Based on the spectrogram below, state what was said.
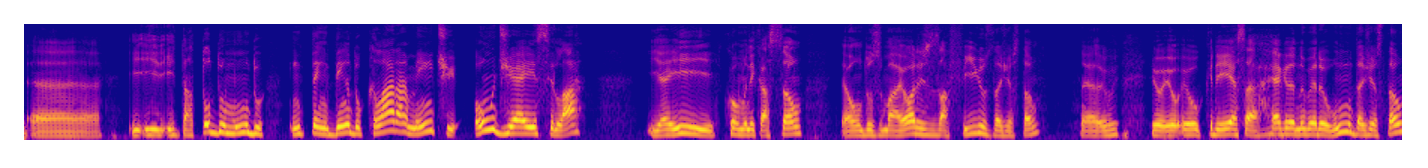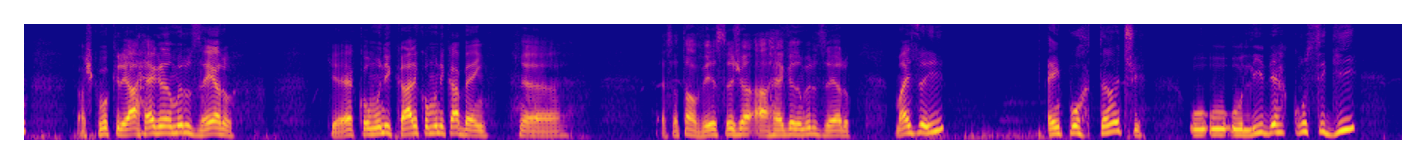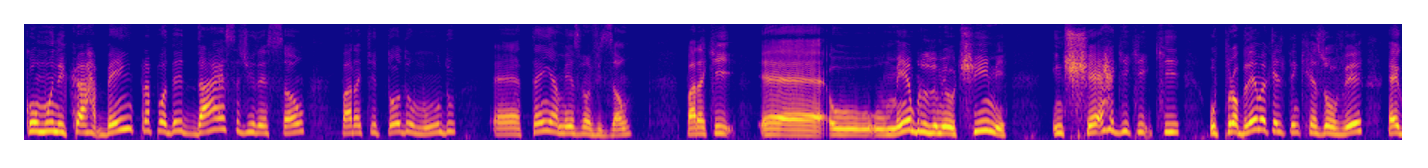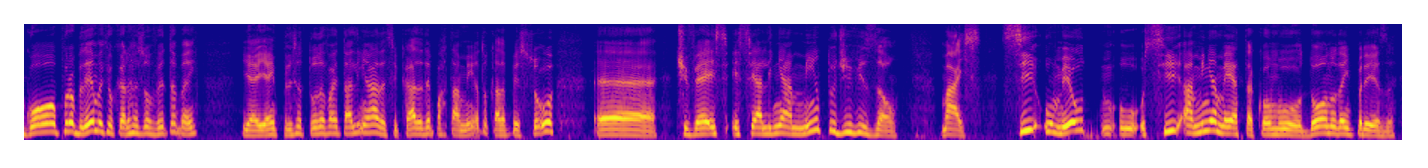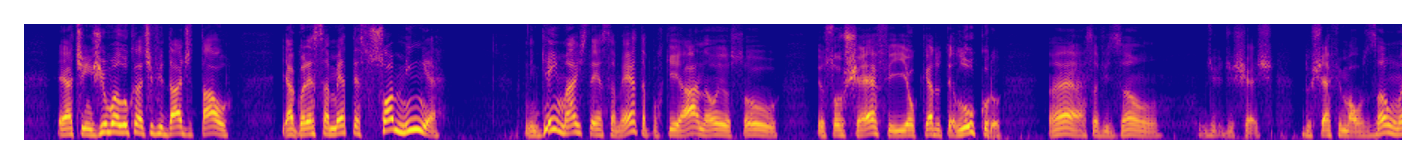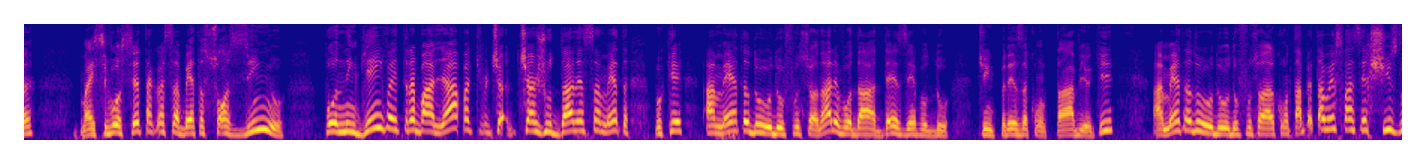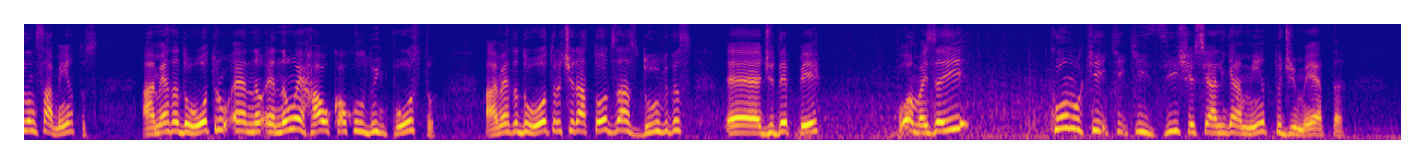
É, e está todo mundo entendendo claramente onde é esse lá. E aí, comunicação é um dos maiores desafios da gestão. É, eu, eu, eu, eu, criei essa regra número um da gestão. Eu acho que vou criar a regra número zero, que é comunicar e comunicar bem. É, essa talvez seja a regra número zero. Mas aí é importante o, o, o líder conseguir comunicar bem para poder dar essa direção para que todo mundo é, tenha a mesma visão, para que é, o, o, membro do meu time enxergue que, que o problema que ele tem que resolver é igual ao problema que eu quero resolver também. E aí a empresa toda vai estar alinhada. Se cada departamento, cada pessoa é, tiver esse, esse, alinhamento de visão. Mas se o meu, o, se a minha meta como dono da empresa é atingir uma lucratividade tal, e agora essa meta é só minha. Ninguém mais tem essa meta porque ah não eu sou eu sou chefe e eu quero ter lucro, né? Essa visão de, de chefe, do chefe mauzão, né? Mas se você está com essa meta sozinho, pô, ninguém vai trabalhar para te, te, ajudar nessa meta, porque a meta do, do, funcionário, eu vou dar até exemplo do, de empresa contábil aqui, a meta do, do, do funcionário contábil é talvez fazer X lançamentos. A meta do outro é não, é não errar o cálculo do imposto. A meta do outro é tirar todas as dúvidas é, de DP. Pô, mas aí como que, que, que, existe esse alinhamento de meta?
